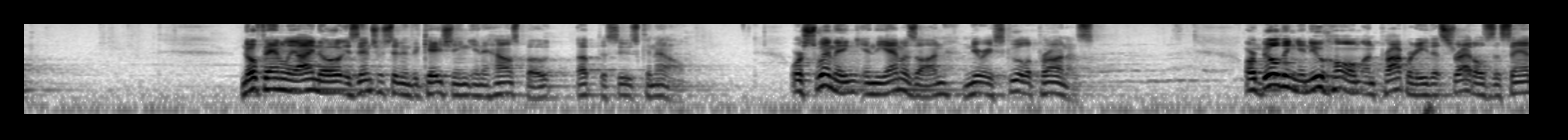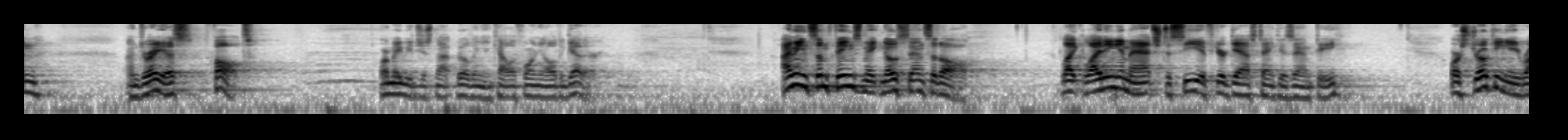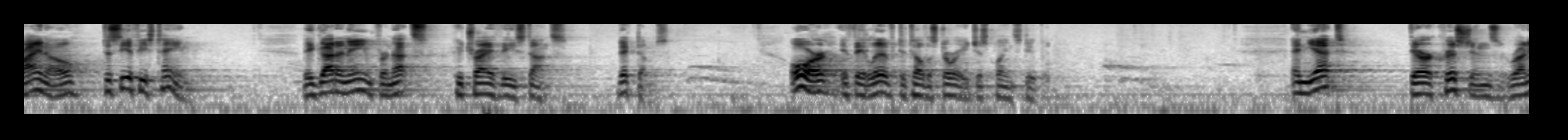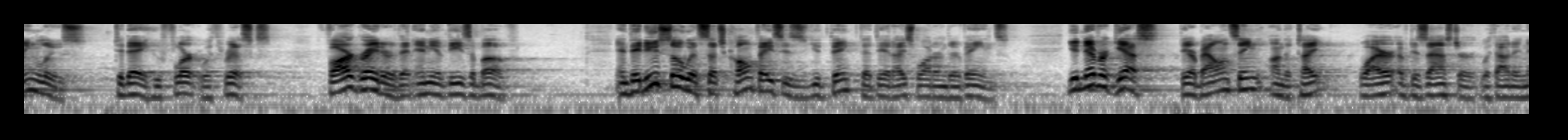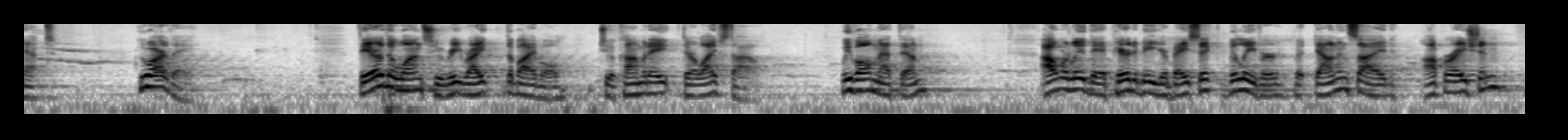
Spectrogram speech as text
No family I know is interested in vacationing in a houseboat up the Suez Canal or swimming in the Amazon near a school of piranhas or building a new home on property that straddles the San Andreas fault. Or maybe just not building in California altogether. I mean, some things make no sense at all, like lighting a match to see if your gas tank is empty, or stroking a rhino to see if he's tame. They've got a name for nuts who try these stunts victims. Or, if they live to tell the story, just plain stupid. And yet, there are Christians running loose today who flirt with risks far greater than any of these above. And they do so with such calm faces you'd think that they had ice water in their veins. You'd never guess they are balancing on the tight wire of disaster without a net. Who are they? They are the ones who rewrite the Bible to accommodate their lifestyle. We've all met them. Outwardly, they appear to be your basic believer, but down inside, operation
